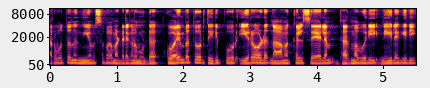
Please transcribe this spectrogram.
അറുപത്തൊന്ന് നിയമസഭാ മണ്ഡലങ്ങളുമുണ്ട്. കോയമ്പത്തൂർ തിരുപ്പൂർ ഈറോഡ് നാമക്കൽ സേലം ധർമ്മപുരി നീലഗിരി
